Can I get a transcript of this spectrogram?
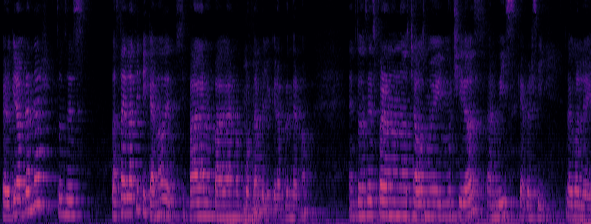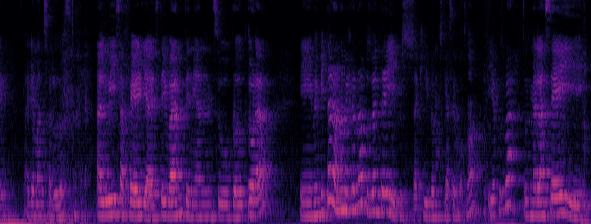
pero quiero aprender. Entonces, basta de la típica, ¿no? De si pagan o no pagan, no importa, pero yo quiero aprender, ¿no? Entonces fueron unos chavos muy, muy chidos, a Luis, que a ver si luego le, ahí le mando saludos, a Luis, a Fer y a este Iván tenían su productora y me invitaron, ¿no? Me dijeron, no, pues vente y pues aquí vemos qué hacemos, ¿no? Y yo pues va, entonces me lancé y,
